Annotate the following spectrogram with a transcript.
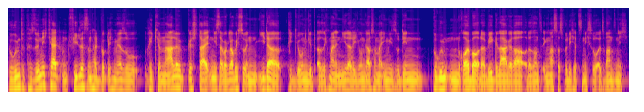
berühmte Persönlichkeit und vieles sind halt wirklich mehr so regionale Gestalten, die es aber, glaube ich, so in jeder Region gibt. Also ich meine, in jeder Region gab es ja mal irgendwie so den berühmten Räuber oder Wegelagerer oder sonst irgendwas. Das würde ich jetzt nicht so als wahnsinnig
